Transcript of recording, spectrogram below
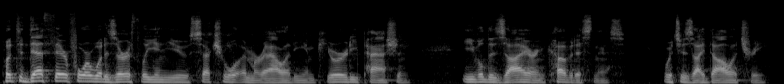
Put to death, therefore, what is earthly in you sexual immorality, impurity, passion, evil desire, and covetousness, which is idolatry.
